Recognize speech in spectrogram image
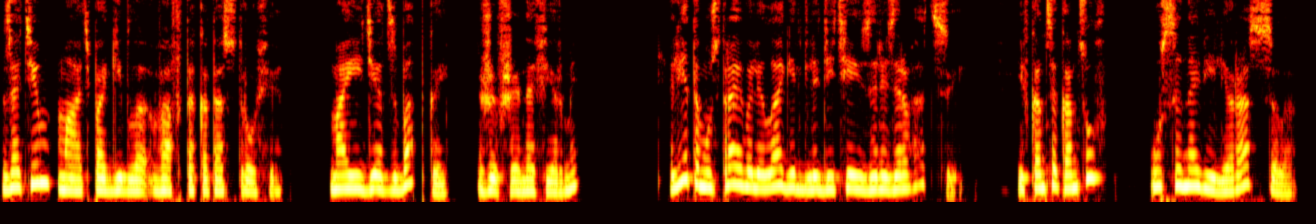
Затем мать погибла в автокатастрофе. Мои дед с бабкой, жившие на ферме, летом устраивали лагерь для детей из резервации и в конце концов усыновили Рассела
